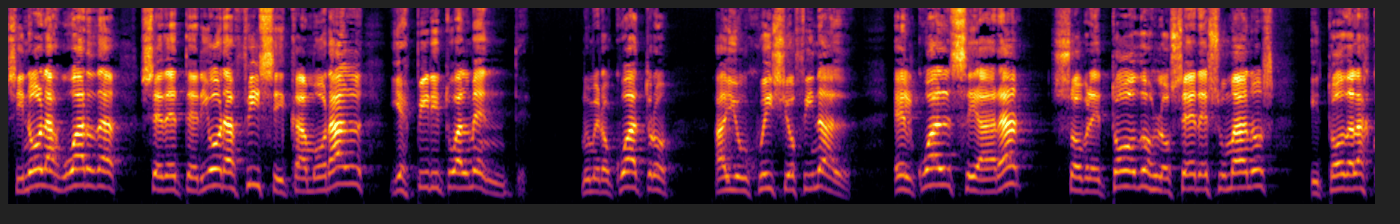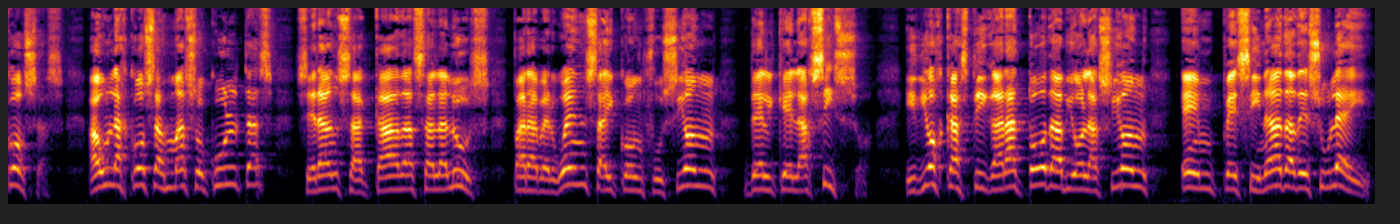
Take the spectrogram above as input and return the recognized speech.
Si no las guarda, se deteriora física, moral y espiritualmente. Número cuatro, hay un juicio final, el cual se hará sobre todos los seres humanos y todas las cosas. Aun las cosas más ocultas serán sacadas a la luz para vergüenza y confusión del que las hizo. Y Dios castigará toda violación empecinada de su ley.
